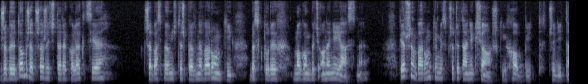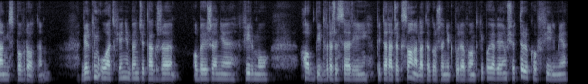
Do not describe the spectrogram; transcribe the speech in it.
Żeby dobrze przeżyć te rekolekcje, trzeba spełnić też pewne warunki, bez których mogą być one niejasne. Pierwszym warunkiem jest przeczytanie książki Hobbit, czyli Tam i z powrotem. Wielkim ułatwieniem będzie także obejrzenie filmu Hobbit w reżyserii Petera Jacksona, dlatego że niektóre wątki pojawiają się tylko w filmie,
